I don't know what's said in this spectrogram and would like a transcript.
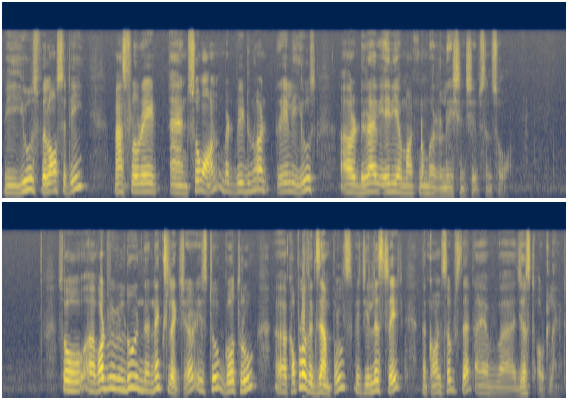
We use velocity, mass flow rate and so on, but we do not really use or derive area Mach number relationships and so on. So, uh, what we will do in the next lecture is to go through a couple of examples which illustrate the concepts that I have uh, just outlined.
